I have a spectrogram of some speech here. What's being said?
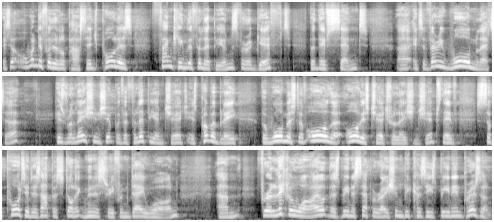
it's a wonderful little passage. Paul is thanking the Philippians for a gift that they've sent. Uh, it's a very warm letter. His relationship with the Philippian church is probably the warmest of all, the, all his church relationships. They've supported his apostolic ministry from day one. Um, for a little while, there's been a separation because he's been in prison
